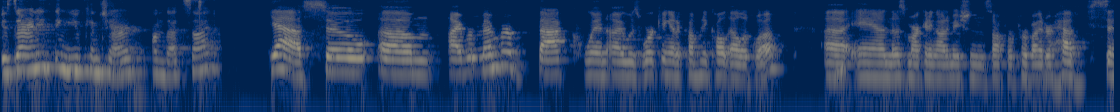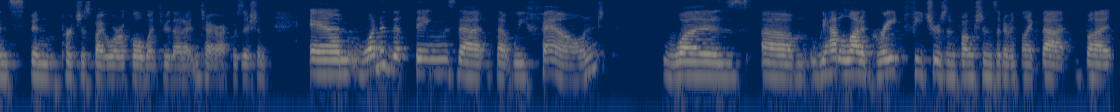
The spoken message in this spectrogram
Is there anything you can share on that side? Yeah, so um, I remember back when I was working at a company called Eloqua, uh, and as marketing automation software provider have since been purchased by Oracle, went through that entire acquisition. And one of the things that that we found was um, we had a lot of great features and functions and everything like that, but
